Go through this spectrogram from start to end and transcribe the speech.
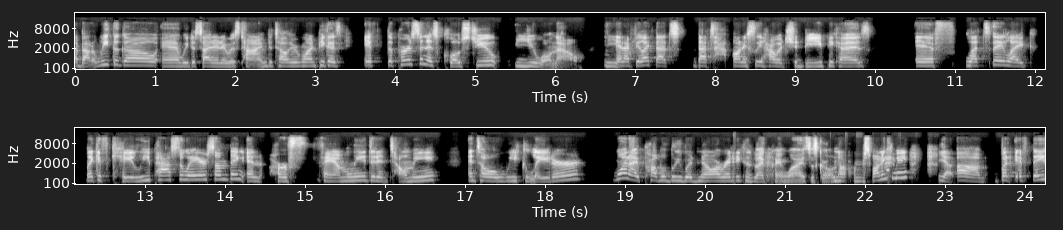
about a week ago and we decided it was time to tell everyone because if the person is close to you you will know yeah. and i feel like that's that's honestly how it should be because if let's say like like if kayla passed away or something and her family didn't tell me until a week later one i probably would know already because like okay why is this girl not responding to me yeah. um but if they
